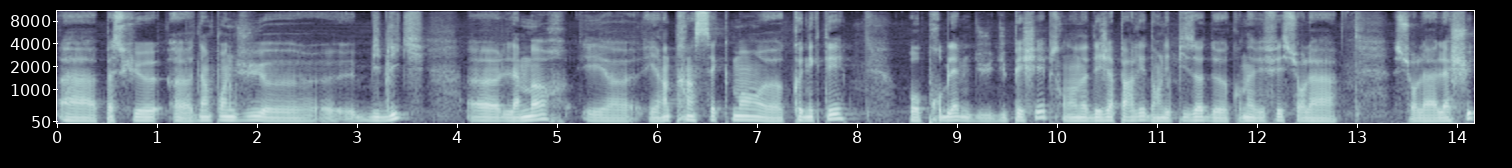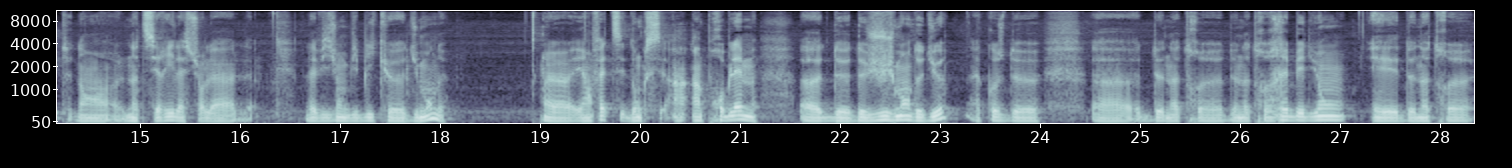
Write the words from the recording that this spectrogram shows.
Parce que d'un point de vue biblique, la mort est, intrinsèquement connectée au problème du, du péché, parce qu'on en a déjà parlé dans l'épisode qu'on avait fait sur la, chute, dans notre série sur la, vision biblique du monde. Euh, et en fait, c'est donc un, problème euh, de, jugement de Dieu à cause de, euh, notre, rébellion et de notre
